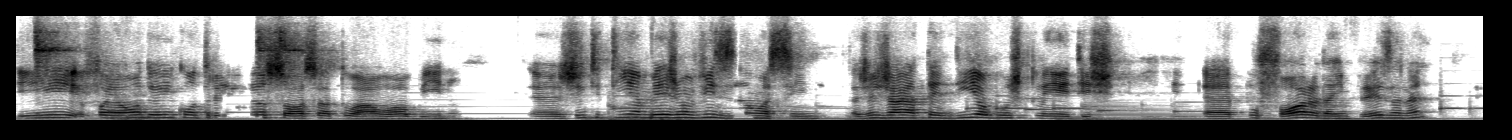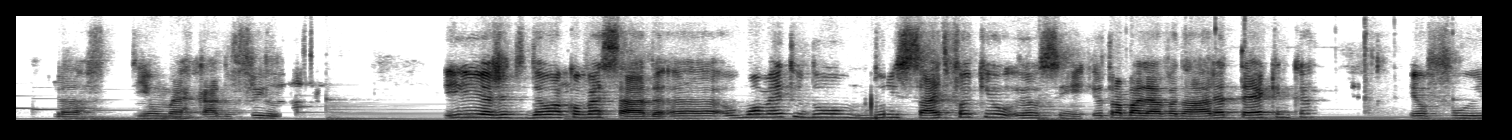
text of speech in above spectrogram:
E foi onde eu encontrei o meu sócio atual, o Albino. É, a gente tinha a mesma visão, assim, a gente já atendia alguns clientes é, por fora da empresa, né? Já tinha um mercado freelance e a gente deu uma conversada. Uh, o momento do, do insight foi que eu, eu, assim, eu trabalhava na área técnica, eu fui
